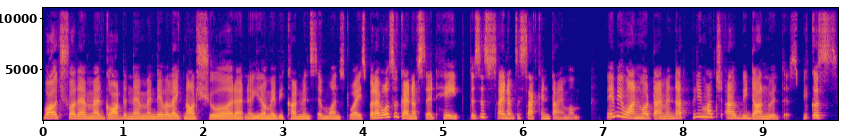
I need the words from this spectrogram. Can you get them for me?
vouched for them and gotten them and they were like not sure and, you know, maybe convinced them once, twice. But I've also kind of said, hey, this is kind of the second time or maybe one more time. And that pretty much I'll be done with this. Because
